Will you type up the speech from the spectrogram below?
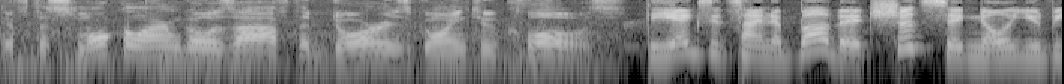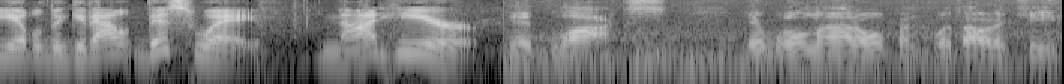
If the smoke alarm goes off, the door is going to close. The exit sign above it should signal you'd be able to get out this way. Not here. It locks. It will not open without a key.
